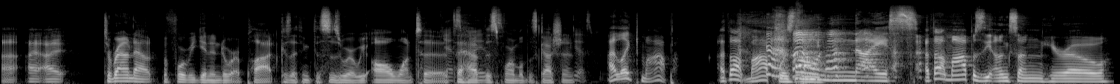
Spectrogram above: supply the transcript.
Uh, I, I to round out before we get into our plot because I think this is where we all want to Yes, to have this formal discussion. Yes. I liked Mop. I thought Mop was Oh, nice. I thought Mop was the unsung hero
